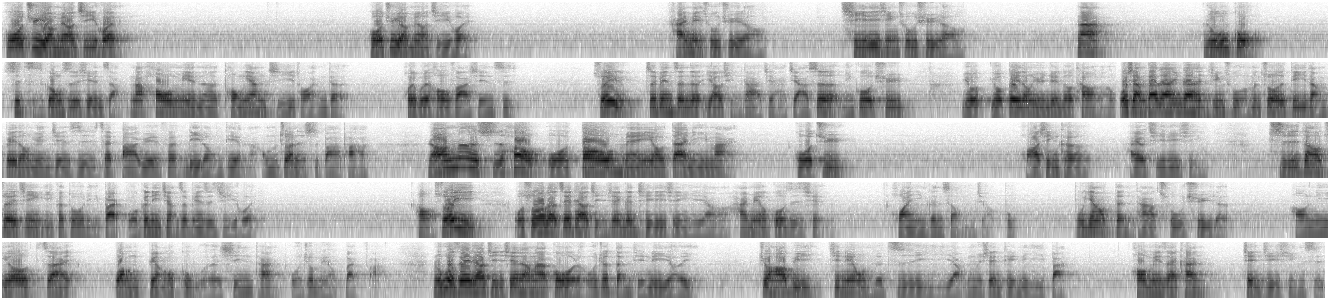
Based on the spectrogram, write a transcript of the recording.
国巨有没有机会？国巨有没有机会？凯美出去了哦，齐立新出去了哦，那。如果是子公司先涨，那后面呢？同样集团的会不会后发先至？所以这边真的邀请大家，假设你过去有有被动元件都套了，我想大家应该很清楚，我们做的第一档被动元件是在八月份利隆店嘛，我们赚了十八趴，然后那时候我都没有带你买国巨、华新科还有齐力新。直到最近一个多礼拜，我跟你讲，这边是机会。好，所以我说了，这条颈线跟齐力新一样啊，还没有过之前，欢迎跟上我们脚步，不要等它出去了，好，你又在望标股而心叹，我就没有办法。如果这一条颈线让它过了，我就等停利而已，就好比今天我们的智毅一样，我们先停利一半，后面再看见机行事，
